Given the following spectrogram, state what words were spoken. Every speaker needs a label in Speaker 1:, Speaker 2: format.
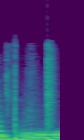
Speaker 1: Oh.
